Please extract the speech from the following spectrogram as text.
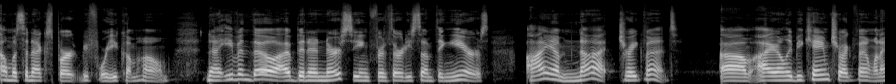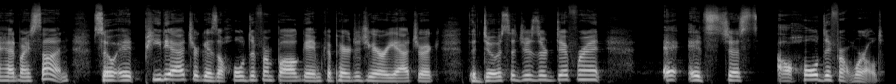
almost an expert before you come home. Now, even though I've been in nursing for 30 something years, I am not trach vent. Um, I only became trach vent when I had my son. So it pediatric is a whole different ball game compared to geriatric. The dosages are different. It's just a whole different world.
